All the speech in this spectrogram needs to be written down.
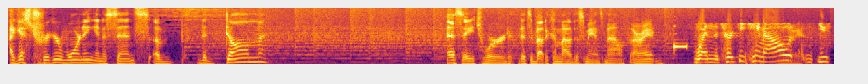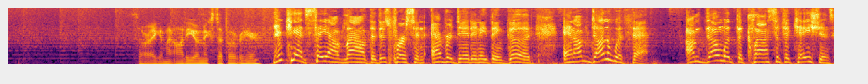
I guess trigger warning in a sense of the dumb sh word that's about to come out of this man's mouth. All right. When the turkey came out, you Sorry, I got my audio mixed up over here. You can't say out loud that this person ever did anything good, and I'm done with that. I'm done with the classifications.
